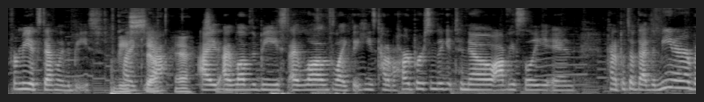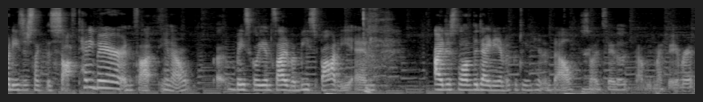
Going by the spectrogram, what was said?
For me, it's definitely the Beast. Beast. Like, still. yeah. Yeah. I, I love the Beast. I love like that he's kind of a hard person to get to know, obviously, and kind of puts up that demeanor. But he's just like this soft teddy bear, and thought you know, uh, basically inside of a beast body. And I just love the dynamic between him and Belle. So I'd say that that would be my favorite.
